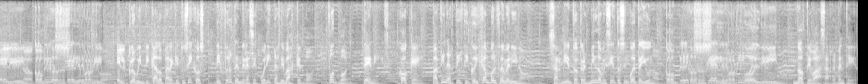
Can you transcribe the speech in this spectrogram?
El Divino, Complejo Social y Deportivo. El club indicado para que tus hijos disfruten de las escuelitas de básquetbol, fútbol, tenis, hockey, patín artístico y handball femenino. Sarmiento 3951. Complejo Social y Deportivo El Divino. No te vas a arrepentir.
